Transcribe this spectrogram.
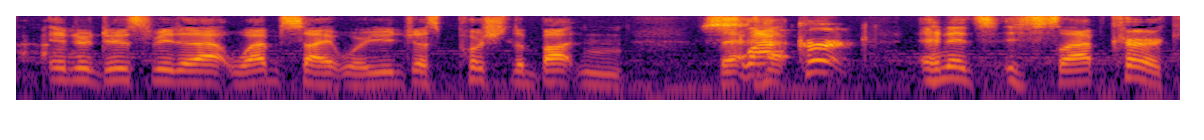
introduced me to that website where you just push the button. that Slap ha- Kirk. And it's, it's slap Kirk.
